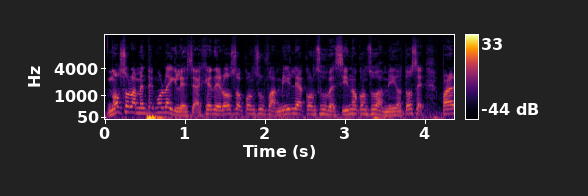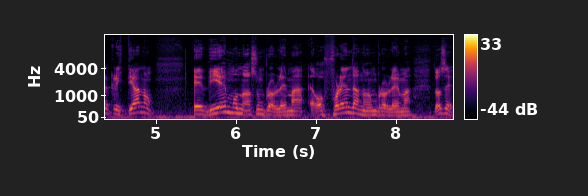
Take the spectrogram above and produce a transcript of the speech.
No solamente con la iglesia, es generoso con su familia, con sus vecinos, con sus amigos. Entonces, para el cristiano, el diezmo no es un problema, ofrenda no es un problema. Entonces,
